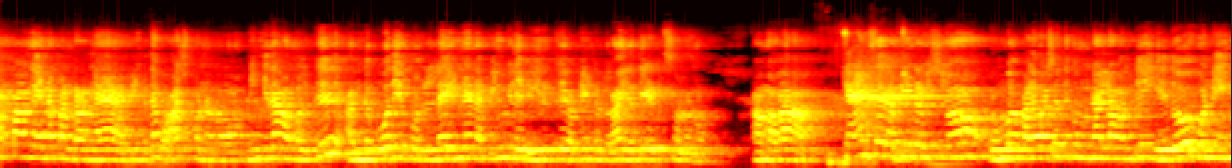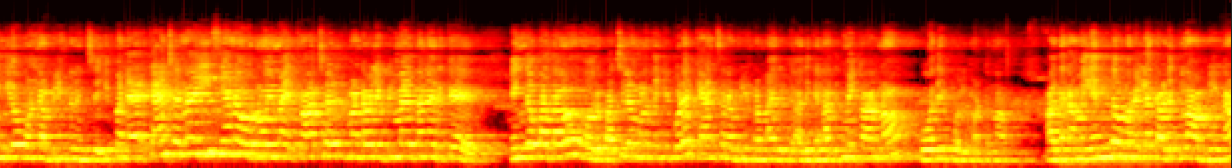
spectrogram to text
அப்பாங்க என்ன பண்ணுறாங்க அப்படின்றத வாட்ச் பண்ணணும். நீங்கள் தான் அவங்களுக்கு அந்த போதைப் பொருளில் என்னென்ன பின்விளைவு இருக்குது அப்படின்றதெல்லாம் எதையும் எடுத்து சொல்லணும். ஆமாவா? கேன்சர் அப்படின்ற விஷயம் ரொம்ப பல வருஷத்துக்கு முன்னாடிலாம் வந்து ஏதோ ஒன்று எங்கேயோ ஒன்று அப்படின்னு இருந்துச்சு. இப்போ கேன்சர்னா ஈஸியான ஒரு நோய் மாதிரி காய்ச்சல் மண்டவல் இப்படி மாதிரி தானே இருக்குது எங்கே பார்த்தாலும் ஒரு பச்சில குழந்தைக்கு கூட கேன்சர் அப்படின்ற மாதிரி இருக்குது அதுக்கு எல்லாத்துக்குமே காரணம் போதைப் பொருள் மட்டும்தான். அதை நம்ம எந்த முறையில் தடுக்கலாம் அப்படின்னா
